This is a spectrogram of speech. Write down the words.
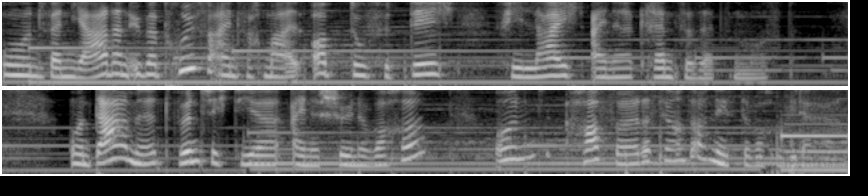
und wenn ja, dann überprüfe einfach mal, ob du für dich vielleicht eine Grenze setzen musst. Und damit wünsche ich dir eine schöne Woche und hoffe, dass wir uns auch nächste Woche wieder hören.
